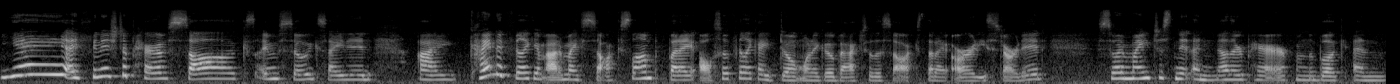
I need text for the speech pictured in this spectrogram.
Yay! I finished a pair of socks. I'm so excited. I kind of feel like I'm out of my sock slump, but I also feel like I don't want to go back to the socks that I already started. So I might just knit another pair from the book and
